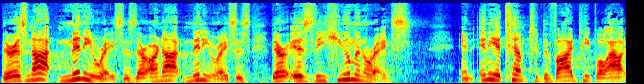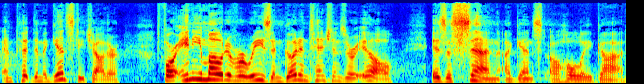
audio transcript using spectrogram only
There is not many races, there are not many races, there is the human race. And any attempt to divide people out and pit them against each other, for any motive or reason, good intentions or ill, is a sin against a holy God.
